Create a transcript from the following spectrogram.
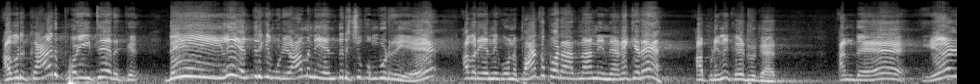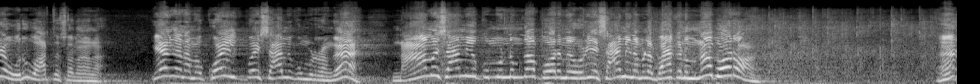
அவர் கார் போயிட்டே இருக்கு. டெய்லி எந்திரிக்க முடியாம நீ எந்திரிச்சு கும்பிடுறியே. அவர் என்னைக்கு உன்னை பார்க்க போறாருனா நீ நினைக்கிற? அப்படின்னு கேட்டிருக்காரு. அந்த ஏழை ஒரு வார்த்தை சொன்னானா ஏங்க நம்ம கோயிலுக்கு போய் சாமி கும்பிடுறோங்க? நாம சாமியை கும்பிடணும் தான் போறோமே ஒழிய சாமி நம்மளை பார்க்கணும்னா போறோம். ஆ?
